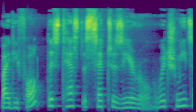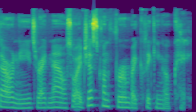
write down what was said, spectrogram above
By default, this test is set to zero, which meets our needs right now, so I just confirm by clicking OK.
